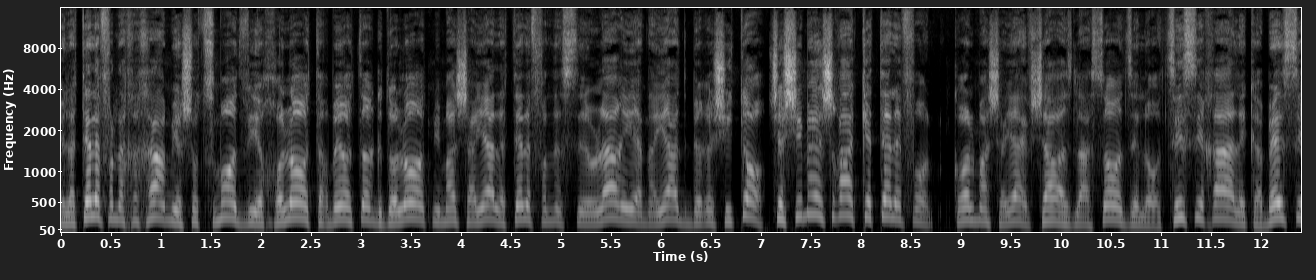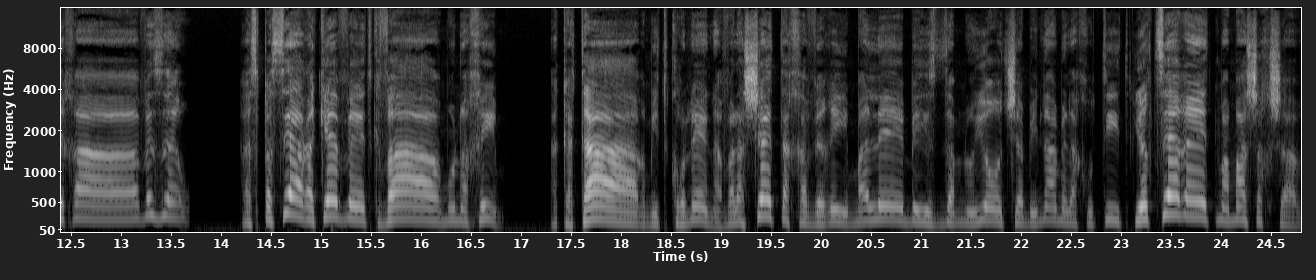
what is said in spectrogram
ולטלפון החכם יש עוצמות ויכולות הרבה יותר גדולות ממה שהיה לטלפון הסלולרי הנייד בראשיתו, ששימש רק כטלפון. כל מה שהיה אפשר אז לעשות זה להוציא שיחה, לקבל שיחה, וזהו. אז פסי הרכבת כבר מונחים. הקטר מתכונן, אבל השטח, חברים, מלא בהזדמנויות שהבינה המלאכותית יוצרת ממש עכשיו.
